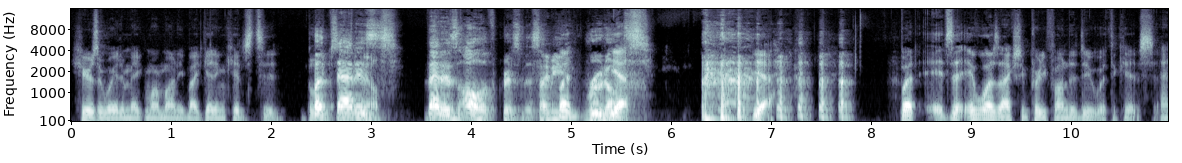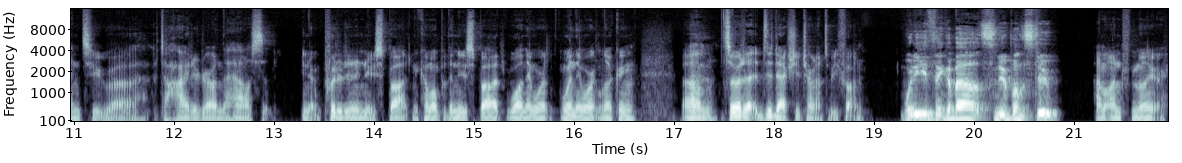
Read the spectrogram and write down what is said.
here's a way to make more money by getting kids to believe But that is- else. that is all of Christmas. I mean, But Rudolph. yes, yeah. but it's it was actually pretty fun to do with the kids and to uh, to hide it around the house. You know, put it in a new spot and come up with a new spot while they weren't when they weren't looking. Um, so it, it did actually turn out to be fun. What do you think about Snoop on the Stoop? I'm unfamiliar.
